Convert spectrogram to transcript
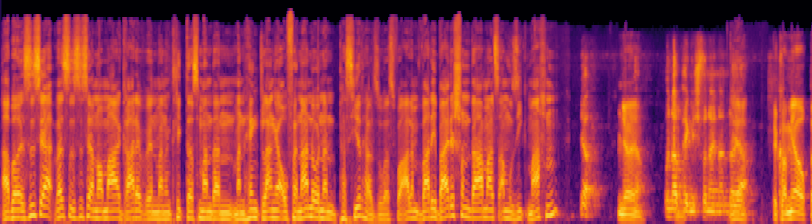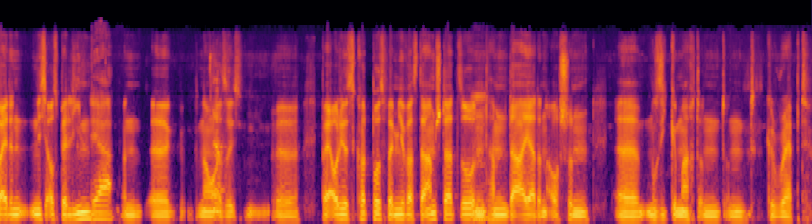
Aber es ist ja, weißt du, es ist ja normal, gerade wenn man klickt, dass man dann, man hängt lange aufeinander und dann passiert halt sowas. Vor allem, war ihr beide schon damals am Musik machen? Ja, Ja, ja. unabhängig voneinander. Ja. Wir kommen ja auch beide nicht aus Berlin. Ja. Und äh, genau, Ja. also ich äh, bei Audios Cottbus, bei mir war es Darmstadt so und haben da ja dann auch schon äh, Musik gemacht und, und gerappt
